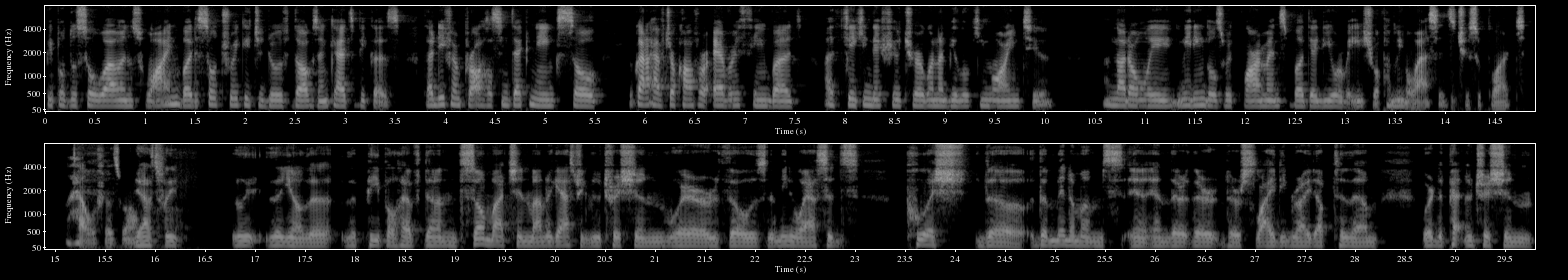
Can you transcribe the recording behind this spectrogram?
People do so well in swine but it's so tricky to do with dogs and cats because there are different processing techniques. So you kind of have to account for everything but i think in the future we're going to be looking more into not only meeting those requirements but the ideal ratio of amino acids to support health as well. Yes we the, you know the the people have done so much in monogastric nutrition where those amino acids push the the minimums and, and they're they're they're sliding right up to them. Where the pet nutrition,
